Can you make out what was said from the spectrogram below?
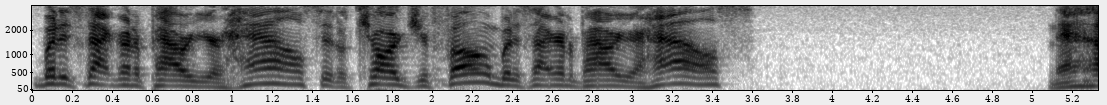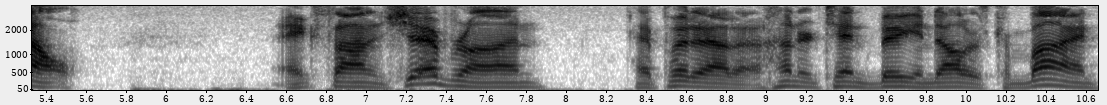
But it's not going to power your house. It'll charge your phone, but it's not going to power your house. Now, Exxon and Chevron have put out $110 billion combined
